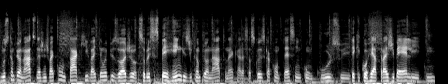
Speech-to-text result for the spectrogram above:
nos campeonatos, né, a gente vai contar aqui, vai ter um episódio sobre esses perrengues de campeonato, né, cara, essas coisas que acontecem em concurso e ter que correr atrás de pele com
